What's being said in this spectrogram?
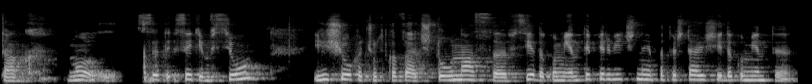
Так, ну, с, с этим все. Еще хочу сказать, что у нас э, все документы первичные, подтверждающие документы,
